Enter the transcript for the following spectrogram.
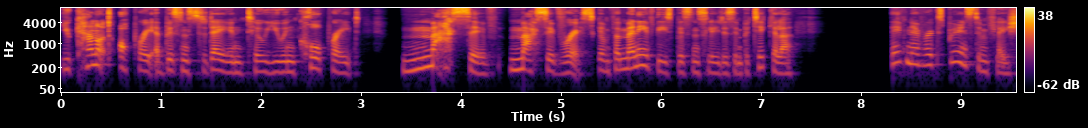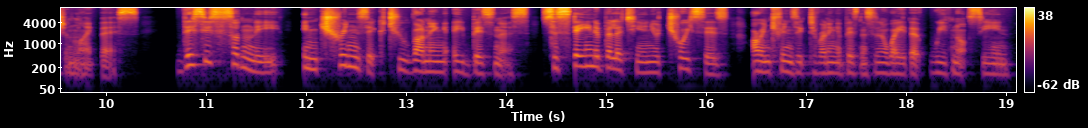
You cannot operate a business today until you incorporate massive, massive risk. And for many of these business leaders in particular, they've never experienced inflation like this. This is suddenly intrinsic to running a business. Sustainability and your choices are intrinsic to running a business in a way that we've not seen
